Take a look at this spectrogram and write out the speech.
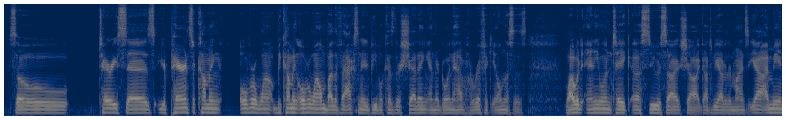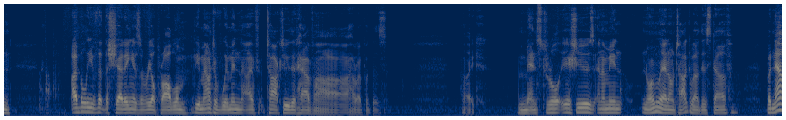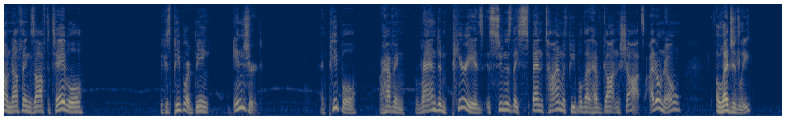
So Terry says your parents are coming overwhelmed becoming overwhelmed by the vaccinated people because they're shedding and they're going to have horrific illnesses Why would anyone take a suicide shot? Got to be out of their minds. Yeah, I mean, I believe that the shedding is a real problem. The amount of women I've talked to that have, uh, how do I put this? Like, menstrual issues. And I mean, normally I don't talk about this stuff, but now nothing's off the table because people are being injured. And people are having random periods as soon as they spend time with people that have gotten shots. I don't know. Allegedly.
